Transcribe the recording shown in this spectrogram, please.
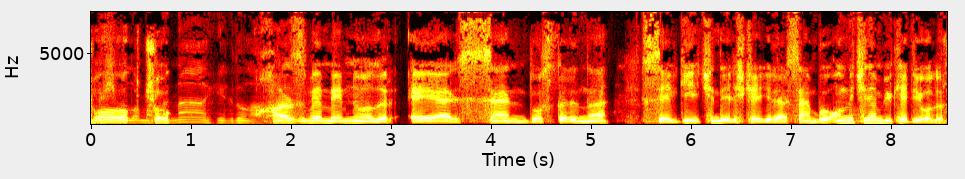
çok çok haz ve memnun olur eğer sen dostlarınla sevgi içinde ilişkiye girersen. Bu onun için en büyük hediye olur.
